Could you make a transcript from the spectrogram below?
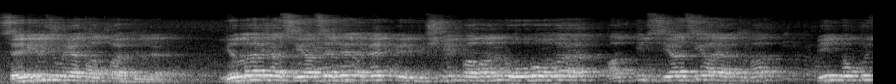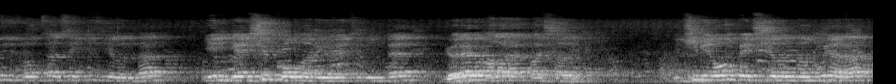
Sevgili Cumhuriyet Halk Partililer, yıllarca siyasete emek vermiş bir babanın oğlu olarak aktif siyasi hayatıma 1998 yılında İl Gençlik Kolları yönetiminde görev alarak başladım. 2015 yılından bu yana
